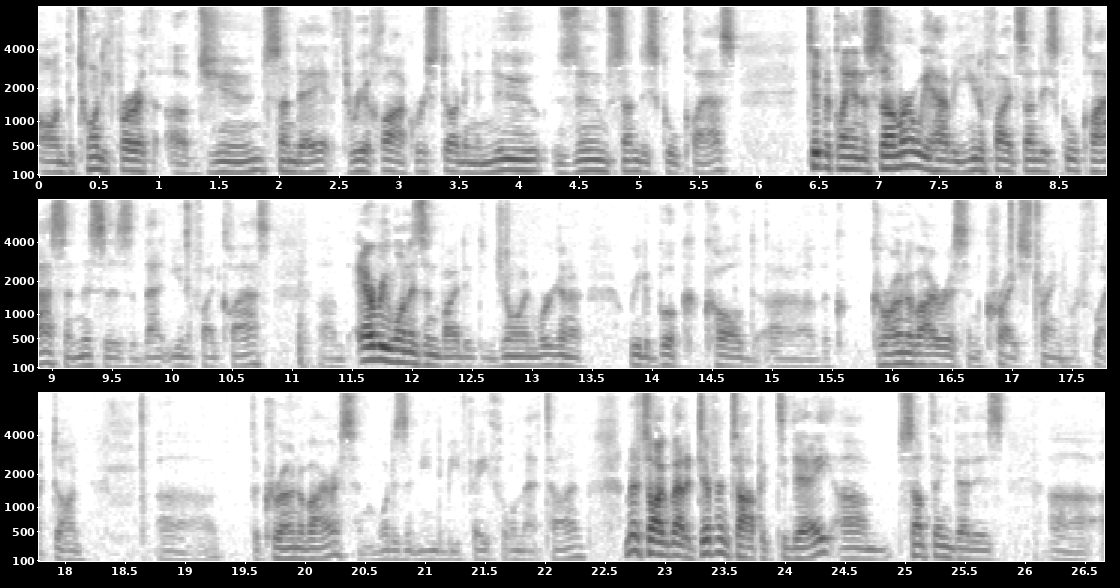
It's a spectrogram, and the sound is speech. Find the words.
on the 21st of June, Sunday at 3 o'clock, we're starting a new Zoom Sunday school class. Typically in the summer, we have a unified Sunday school class, and this is that unified class. Um, everyone is invited to join. We're going to read a book called uh, The Coronavirus and Christ, trying to reflect on uh, the coronavirus and what does it mean to be faithful in that time. I'm going to talk about a different topic today, um, something that is uh, uh,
